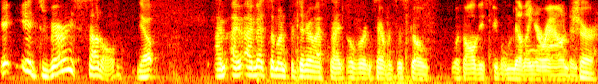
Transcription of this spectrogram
It, it's very subtle. Yep. I, I, I met someone for dinner last night over in San Francisco with all these people milling around. And Sure.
